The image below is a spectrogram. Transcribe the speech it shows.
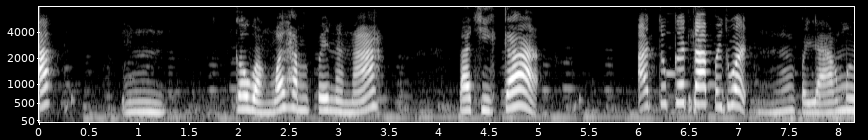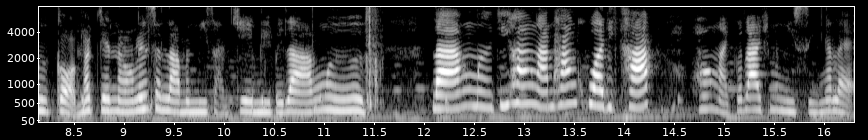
ะ อืม ก็หวังว่าทำเป็นอะนะปาชิก้า อัดตุ๊กตาไปด้วยอืมไปล้างมือก่อนเมื่อกี้น้องเล่นสลามมันมีสารเคมีไปล้างมือ ล้างมือที่ห้องน้ำห้องครัวดิคะห้องไหนก็ได้ที่มันมีซิงนั่นแหละ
